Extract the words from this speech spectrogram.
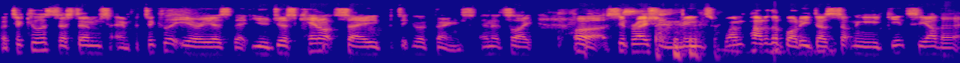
particular systems and particular areas that you just cannot say particular things. And it's like, oh, separation means one part of the body does something against the other.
